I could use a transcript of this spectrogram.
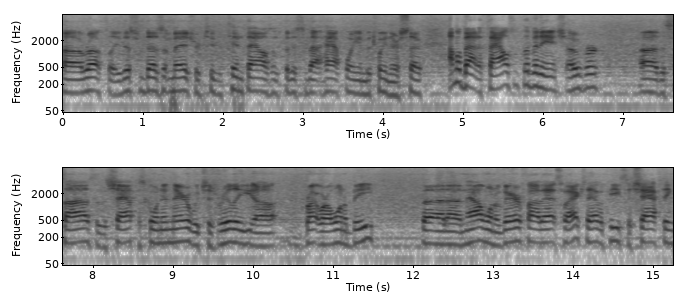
uh, roughly. This one doesn't measure to the 10 thousandth, but it's about halfway in between there. So I'm about a thousandth of an inch over uh, the size of the shaft that's going in there, which is really uh, right where I want to be. But uh, now I want to verify that. So I actually have a piece of shafting.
